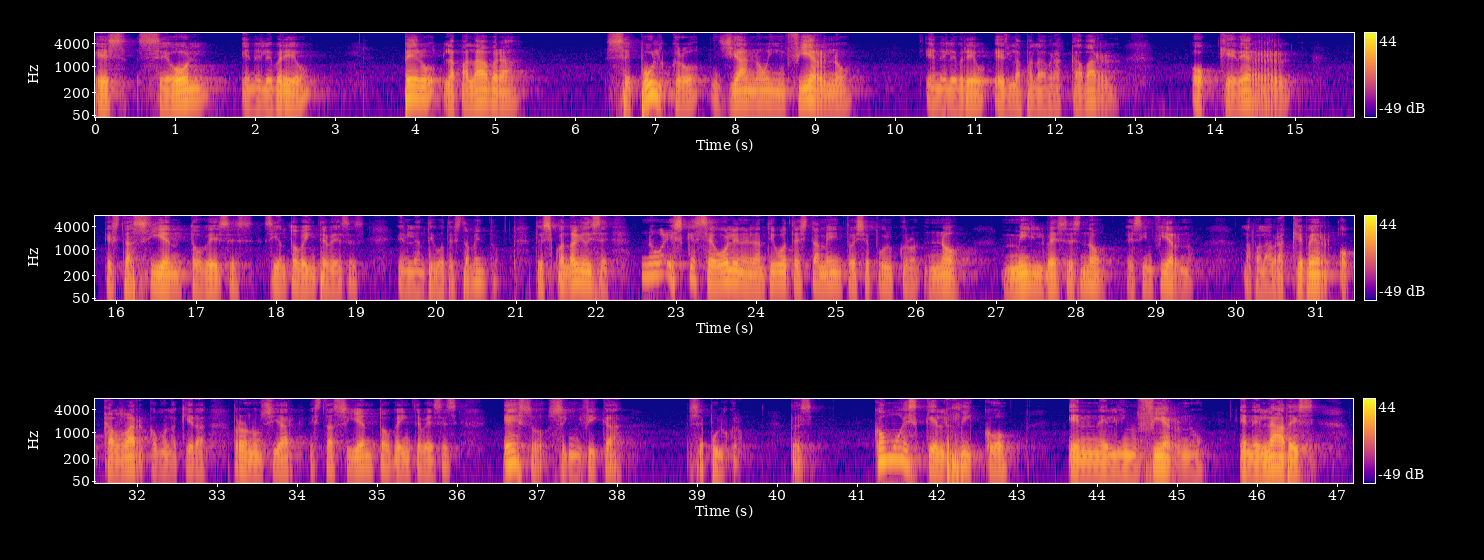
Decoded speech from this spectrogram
es Seol en el hebreo, pero la palabra sepulcro, ya no infierno, en el hebreo es la palabra cavar o querer, que está ciento veces, 120 veces en el Antiguo Testamento. Entonces, cuando alguien dice, no, es que Seol en el Antiguo Testamento es sepulcro, no, mil veces no, es infierno. La palabra que ver o cavar, como la quiera pronunciar, está 120 veces. Eso significa sepulcro. Entonces, ¿cómo es que el rico en el infierno, en el Hades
